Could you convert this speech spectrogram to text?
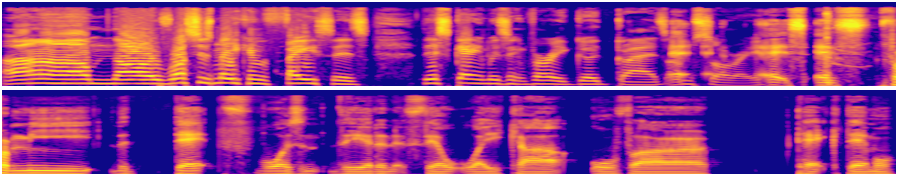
Um, no, Ross is making faces. This game isn't very good, guys. I'm sorry. It's it's for me the depth wasn't there, and it felt like a over tech demo.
